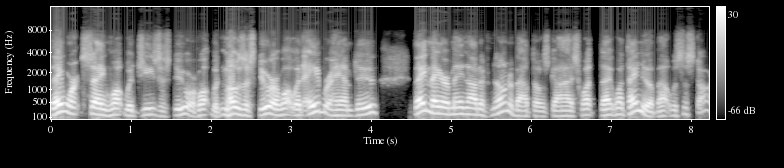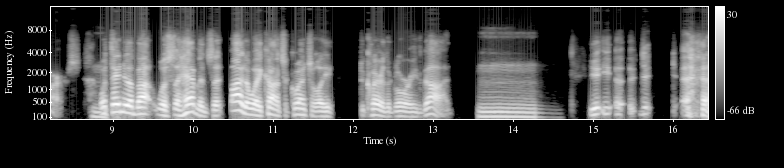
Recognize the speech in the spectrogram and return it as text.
They weren't saying what would Jesus do or what would Moses do or what would Abraham do. they may or may not have known about those guys. What they what they knew about was the stars. Mm. What they knew about was the heavens that, by the way, consequentially declare the glory of God. Mm. You, you, uh,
